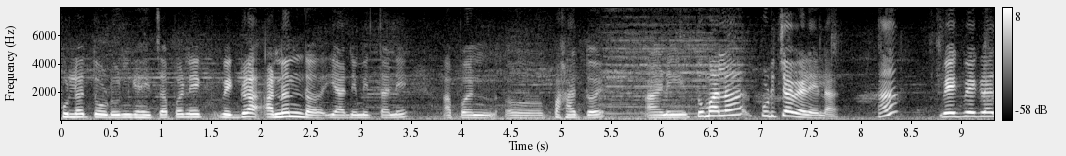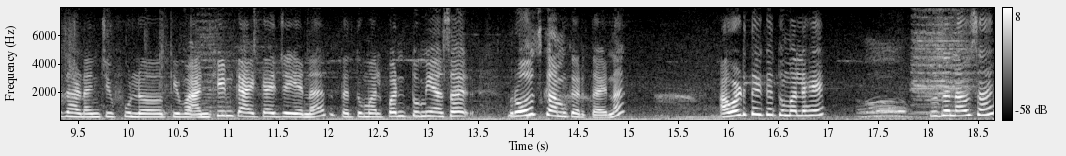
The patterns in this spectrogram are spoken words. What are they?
फुलं तोडून घ्यायचा पण एक वेगळा आनंद या निमित्ताने आपण पाहतो पाहतोय. आणि तुम्हाला पुढच्या वेळेला हां? वेगवेगळ्या झाडांची फुलं किंवा आणखीन काय काय जे येणार तर तुम्हाला पण तुम्ही असं रोज काम करताय ना? आवडतंय का तुम्हाला हे? तुझं नाव सांग.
